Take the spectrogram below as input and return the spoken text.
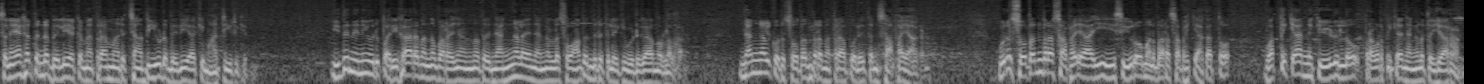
സ്നേഹത്തിന്റെ ബലിയൊക്കെ മെത്രാന്മാർ ചതിയുടെ ബലിയാക്കി മാറ്റിയിരിക്കുന്നു. ഇതിനി ഒരു പരിഹാരം എന്ന് പറയുന്നത് ഞങ്ങളെ ഞങ്ങളുടെ സ്വാതന്ത്ര്യത്തിലേക്ക് വിടുക എന്നുള്ളതാണ്. ഞങ്ങൾക്കൊരു സ്വതന്ത്ര മെത്രാപൊലീത്തൻ സഭയാകണം. ഒരു സ്വതന്ത്ര സഭയായി ഈ സീറോ മലബാർ സഭയ്ക്കകത്തോ വത്തിക്കാനിന് കീഴിലോ പ്രവർത്തിക്കാൻ ഞങ്ങൾ തയ്യാറാണ്.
